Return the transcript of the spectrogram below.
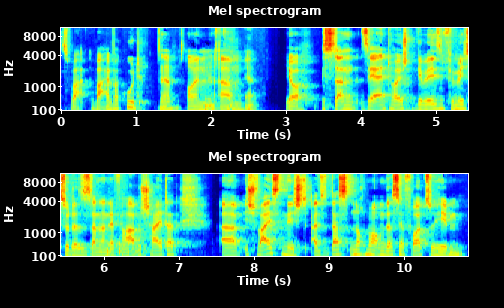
es war, war einfach gut. Ne? Und Mhm, ähm, ja. ja, ist dann sehr enttäuschend gewesen für mich, so dass es dann an der Farbe scheitert. Äh, ich weiß nicht, also das nochmal, um das hervorzuheben.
